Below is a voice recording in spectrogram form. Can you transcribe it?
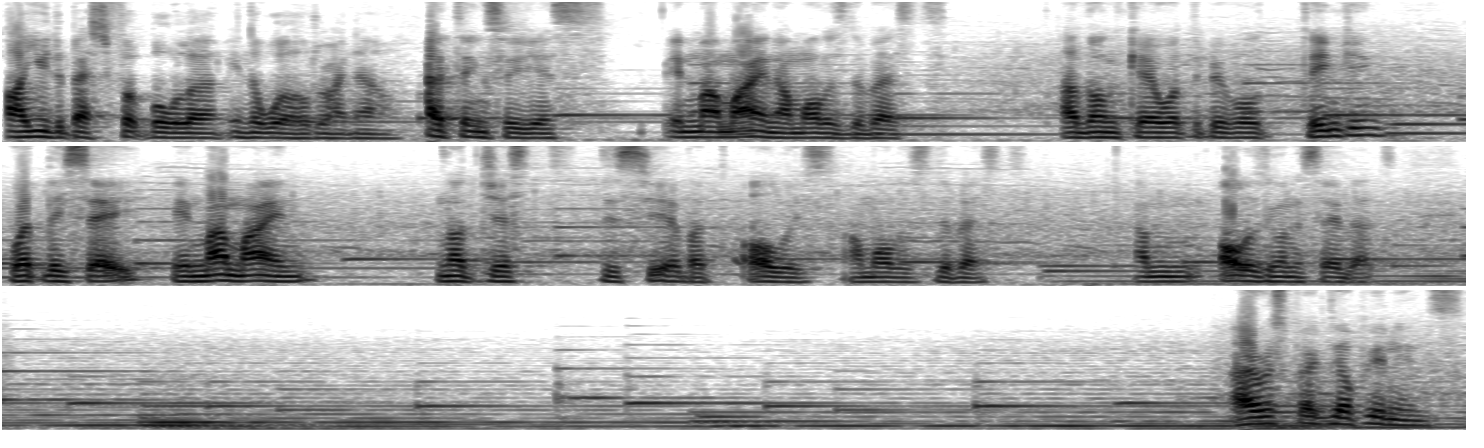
Are you the best footballer in the world right now? I think so, yes. In my mind, I'm always the best. I don't care what the people thinking, what they say. In my mind, not just this year, but always, I'm always the best. I'm always going to say that. I respect the opinions.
